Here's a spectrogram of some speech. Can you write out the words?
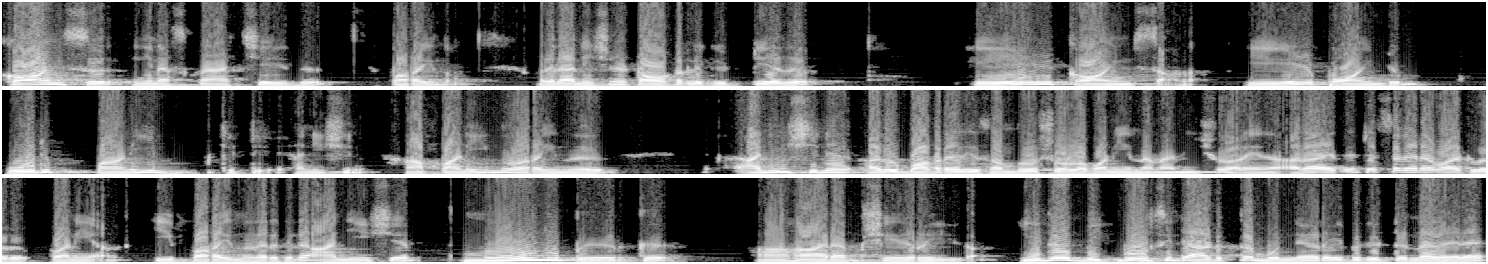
കോയിൻസ് ഇങ്ങനെ സ്ക്രാച്ച് ചെയ്ത് പറയുന്നു. അതിൽ അനീഷിന് ടോട്ടൽ കിട്ടിയത് ഏഴ് കോയിൻസ് ആണ്. ഏഴ് പോയിന്റും ഒരു പണിയും കിട്ടി അനീഷിന്. ആ പണി എന്ന് പറയുന്നത് അനീഷിന് അത് വളരെയധികം സന്തോഷമുള്ള പണി എന്നാണ് അനീഷ് പറയുന്നത്. അതായത് രസകരമായിട്ടുള്ള ഒരു പണിയാണ്. ഈ പറയുന്ന തരത്തിൽ അനീഷ് മൂന്ന് പേർക്ക് ആഹാരം ഷെയർ ചെയ്യുക. ഇത് ബിഗ് ബോസിന്റെ അടുത്ത മുന്നറിയിപ്പ് കിട്ടുന്നവരെ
